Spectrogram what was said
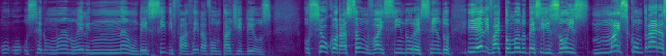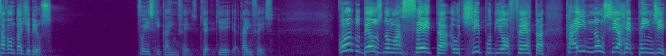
o, o ser humano ele não decide fazer a vontade de Deus, o seu coração vai se endurecendo e ele vai tomando decisões mais contrárias à vontade de Deus. Foi isso que Caim fez. Que, que Caim fez. Quando Deus não aceita o tipo de oferta, Caim não se arrepende,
